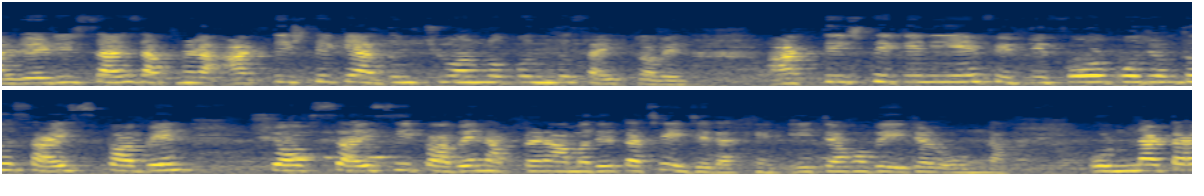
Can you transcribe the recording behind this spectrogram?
আর রেডির সাইজ আপনারা আটত্রিশ থেকে একদম চুয়ান্ন পর্যন্ত সাইজ পাবেন। আটত্রিশ থেকে নিয়ে ফিফটি ফোর পর্যন্ত সাইজ পাবেন সব সাইজই পাবেন আপনারা আমাদের কাছে। এই যে দেখেন এটা হবে এটার ওড়না। ওড়নাটা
